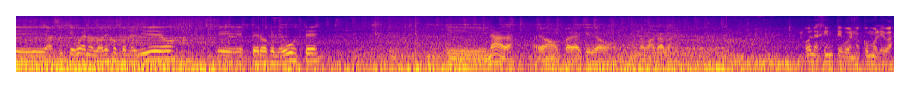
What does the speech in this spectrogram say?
Eh, así que bueno, lo dejo con el video, espero que les guste. Y nada, ahí vamos para que estamos acá con él. Hola gente, bueno, ¿cómo le va?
